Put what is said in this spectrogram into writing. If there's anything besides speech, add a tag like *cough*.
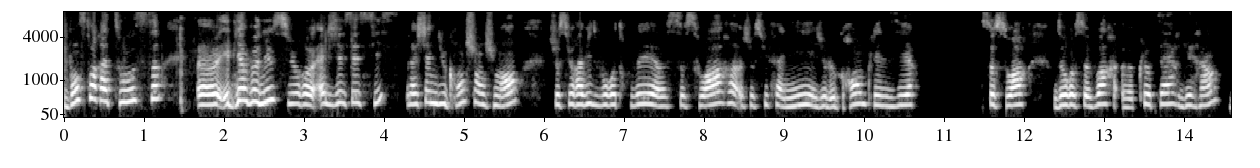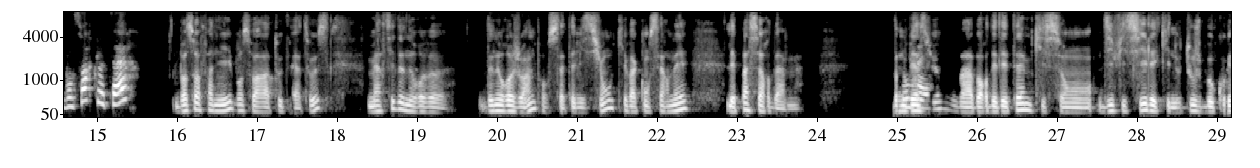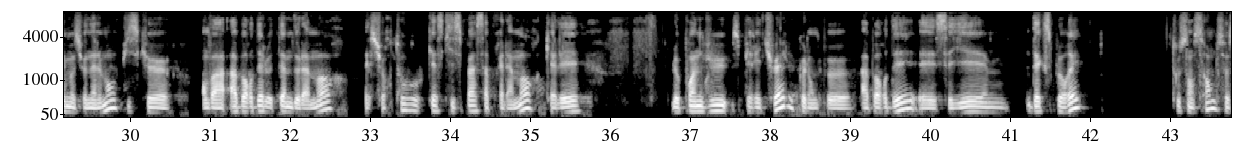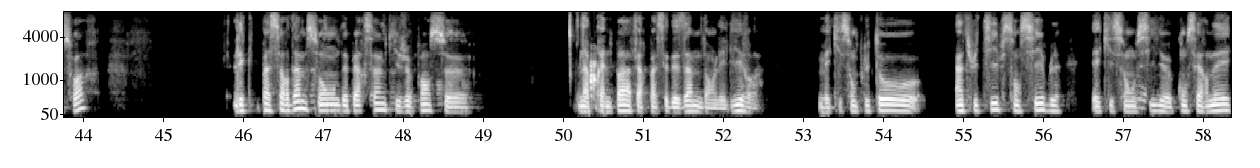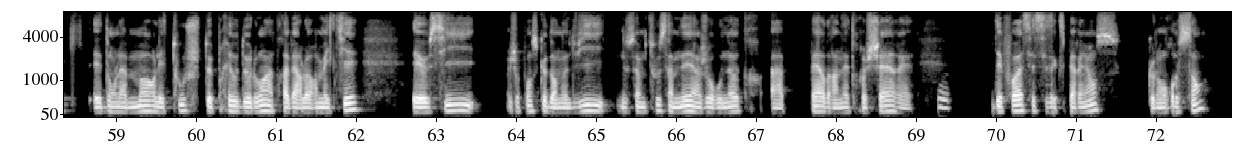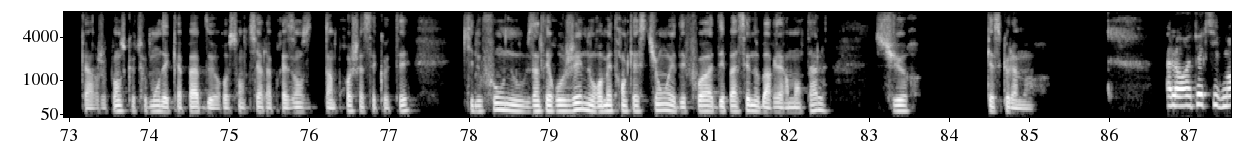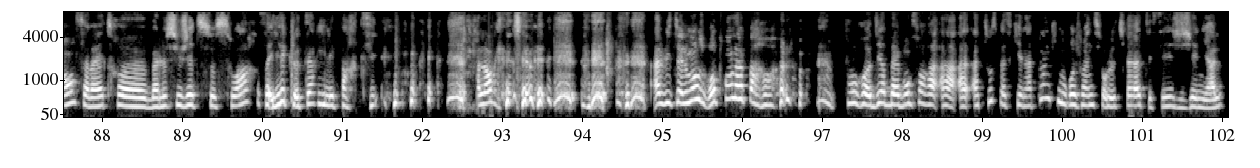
Bonsoir à tous euh, et bienvenue sur euh, LGC6, la chaîne du grand changement. Je suis ravie de vous retrouver euh, ce soir. Je suis Fanny et j'ai le grand plaisir ce soir de recevoir Clotaire Guérin. Bonsoir Clotaire. Bonsoir Fanny, bonsoir à toutes et à tous. Merci de nous, de nous rejoindre pour cette émission qui va concerner les passeurs d'âme. Donc bien sûr, on va aborder des thèmes qui sont difficiles et qui nous touchent beaucoup émotionnellement, puisque on va aborder le thème de la mort et surtout qu'est-ce qui se passe après la mort, quel est le point de vue spirituel que l'on peut aborder et essayer d'explorer tous ensemble ce soir? Les passeurs d'âmes sont des personnes qui, je pense, euh, n'apprennent pas à faire passer des âmes dans les livres, mais qui sont plutôt intuitifs, sensibles et qui sont aussi euh, concernés et dont la mort les touche de près ou de loin à travers leur métier. Et aussi, je pense que dans notre vie, nous sommes tous amenés un jour ou l'autre à perdre un être cher. Et des fois, c'est ces expériences que l'on ressent, car je pense que tout le monde est capable de ressentir la présence d'un proche à ses côtés, qui nous font nous interroger, nous remettre en question et des fois dépasser nos barrières mentales sur Qu'est-ce que la mort? Alors effectivement, ça va être euh, bah, le sujet de ce soir. Ça y est, Clotaire, il est parti. *laughs* Alors que *laughs* habituellement, je reprends la parole pour euh, dire bah, bonsoir à, tous parce qu'il y en a plein qui nous rejoignent sur le chat et c'est génial.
